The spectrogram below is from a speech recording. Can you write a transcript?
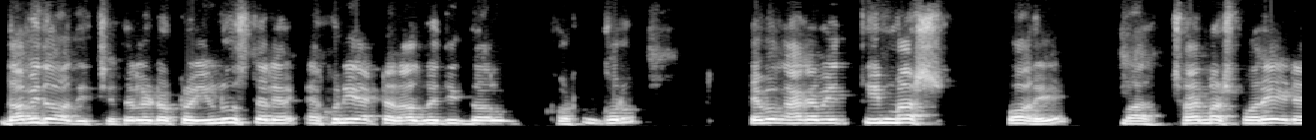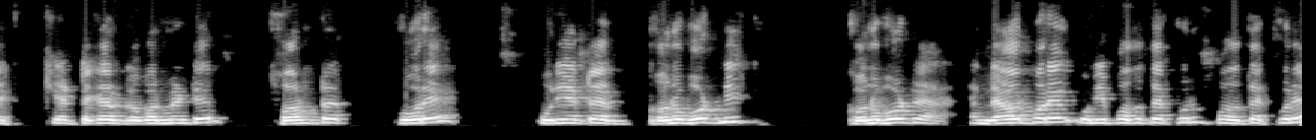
দাবি দেওয়া দিচ্ছে, তাহলে ডক্টর ইউনুস তাহলে এখনই একটা রাজনৈতিক দল গঠন করুক এবং আগামী তিন মাস পরে বা ছয় মাস পরে এটা কেয়ারটেকার গভর্নমেন্টের ফর্মটা করে উনি একটা গণভোট নিক, গণভোট নেওয়ার পরে উনি পদত্যাগ করুন পদত্যাগ করে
